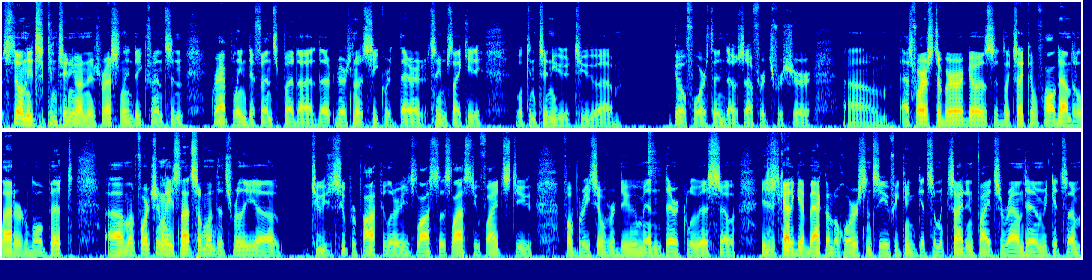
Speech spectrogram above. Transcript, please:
still needs to continue on his wrestling defense and grappling defense, but uh, th- there's no secret there. It seems like he will continue to um, go forth in those efforts for sure. Um, as far as Tybura goes, it looks like he'll fall down the ladder a little bit. Um, unfortunately, he's not someone that's really uh, too super popular. He's lost his last two fights to Fabricio Werdum and Derrick Lewis, so he's just got to get back on the horse and see if he can get some exciting fights around him, get some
